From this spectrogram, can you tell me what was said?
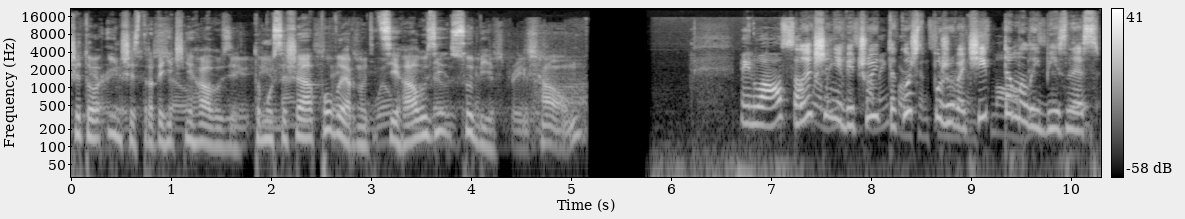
чи то інші стратегічні галузі. Тому США повернуть ці галузі собі. Полегшення відчують також споживачі та малий бізнес.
